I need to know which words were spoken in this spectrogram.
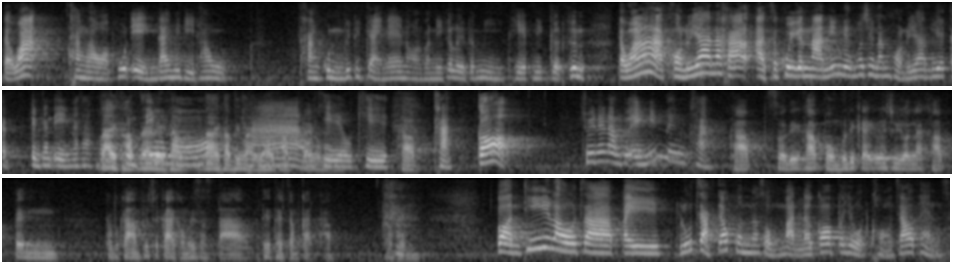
แต่ว่าทางเราอะพูดเองได้ไม่ดีเท่า ทางคุณวิทิไก่แน่นอนวันนี้ก็เลยต้องมีเทปนี้เกิดขึ้น แต่ว่าขออนุญาตนะคะ อาจจะคุยกันนานนิดนึงเพราะฉะนั้นขออนุญาตเรียกกันเป็นกันเองนะคะขอได้เยกครับณได้เลยครับติ้วนาะได้ครับพี่หมายได้ครับะได้โอครับเคโอเคครับค่ะ ก็ช่วยแนะนำตัวเองนิดนึงค่ะครับสวัสดีครับผมวุฒิไกรเอื้อชูยศนะครับ เป็นกรรมการผู้จัดการของบริษัทสตาร์ประเทศไทยจำกัดครับครับผม ก่อนที่เราจะไปรู้จักเจ้าคุณสมบัติ แล้วก็ประโยชน์ของเจ้าแผ่นส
